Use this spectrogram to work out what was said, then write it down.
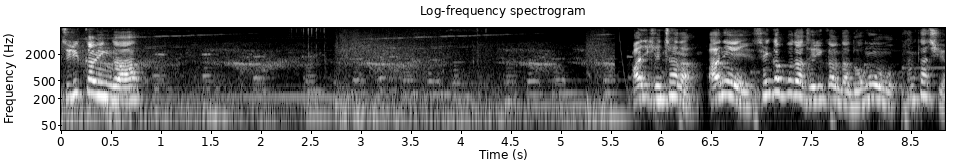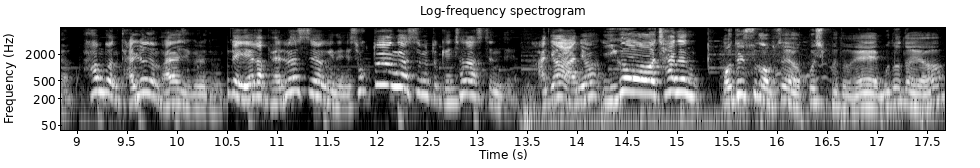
드립감인가? 아니 괜찮아. 아니 생각보다 드립감 나 너무 상타치야. 한번 달려는 봐야지 그래도. 근데 얘가 밸런스형이네. 속도형이었으면 또 괜찮았을 텐데. 아니요 아니요. 이거 차는 얻을 수가 없어요. 얻고 싶어도. 예못 얻어요.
